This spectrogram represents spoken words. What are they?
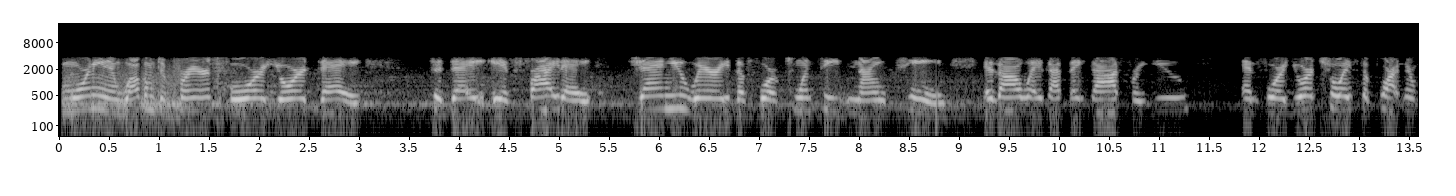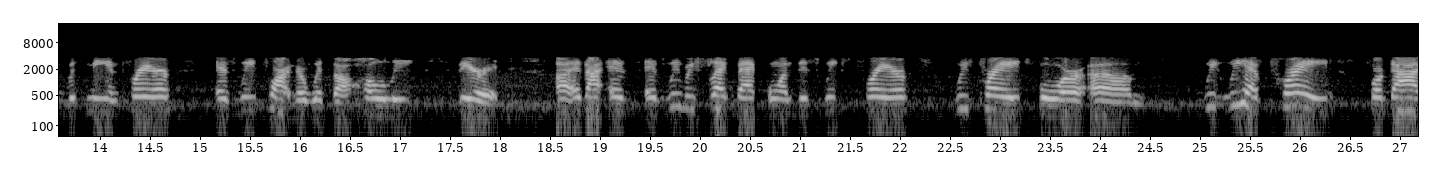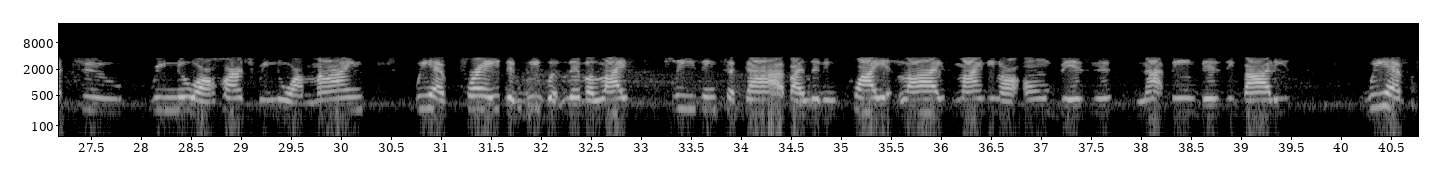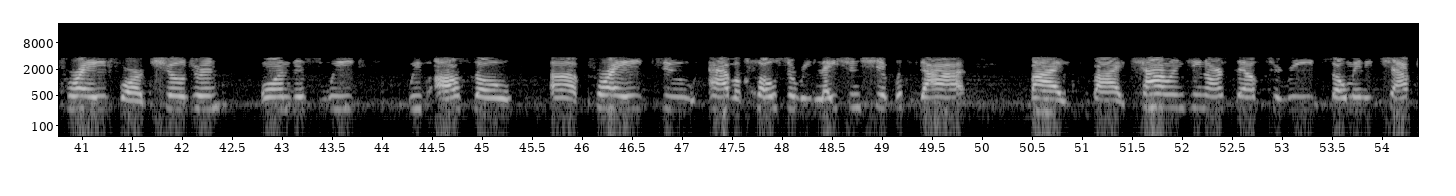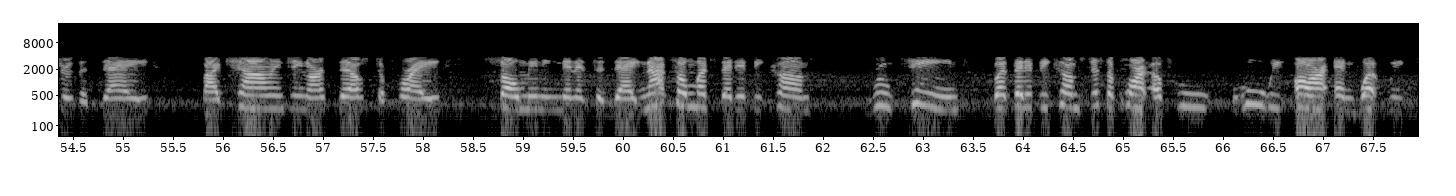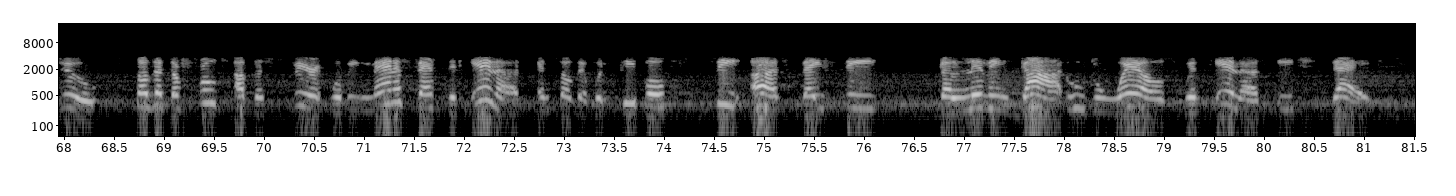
morning and welcome to prayers for your day. Today is Friday, January the 4th, 2019. As always, I thank God for you and for your choice to partner with me in prayer as we partner with the Holy Spirit. Uh, as I as as we reflect back on this week's prayer, we've prayed for um, we we have prayed for God to renew our hearts, renew our minds. We have prayed that we would live a life pleasing to God by living quiet lives, minding our own business, not being busybodies. We have prayed for our children on this week. We've also uh, prayed to have a closer relationship with God by by challenging ourselves to read so many chapters a day, by challenging ourselves to pray so many minutes a day. Not so much that it becomes routine, but that it becomes just a part of who who we are and what we do, so that the fruits of the spirit will be manifested in us, and so that when people see us, they see the living God who dwells within us each day.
